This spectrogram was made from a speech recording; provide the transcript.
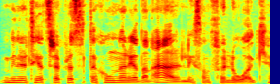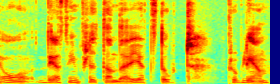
minoritetsrepresentationen redan är liksom för låg och deras inflytande är ett stort problem.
